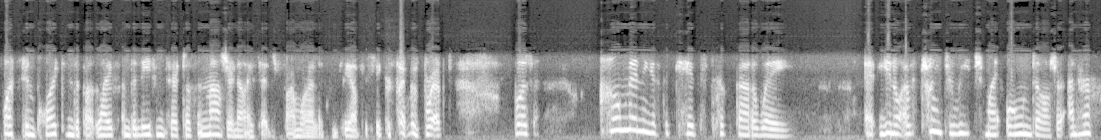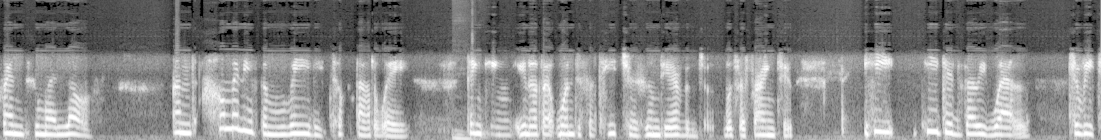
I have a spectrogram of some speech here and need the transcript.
what's important about life, and the leaving cert doesn't matter. Now I said it far more eloquently, obviously, because I was prepped. But how many of the kids took that away? Uh, you know, I was trying to reach my own daughter and her friends whom I love. And how many of them really took that away? Mm. Thinking, you know, that wonderful teacher whom Dear was referring to, he he did very well to reach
